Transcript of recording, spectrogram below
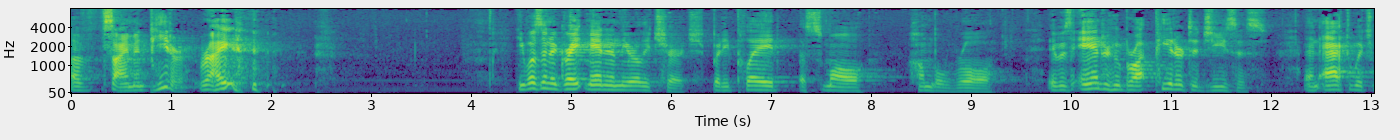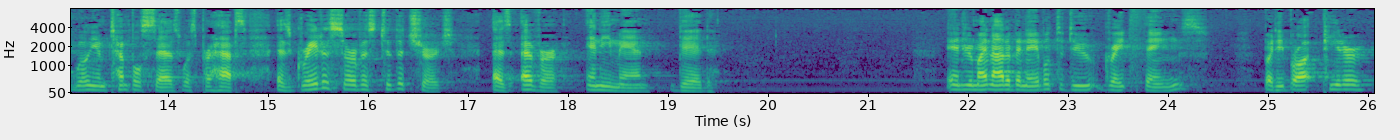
of Simon Peter, right? he wasn't a great man in the early church, but he played a small, humble role. It was Andrew who brought Peter to Jesus an act which William Temple says was perhaps as great a service to the church as ever any man did. Andrew might not have been able to do great things, but he brought Peter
